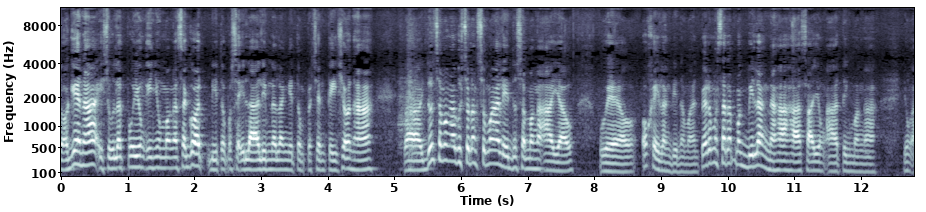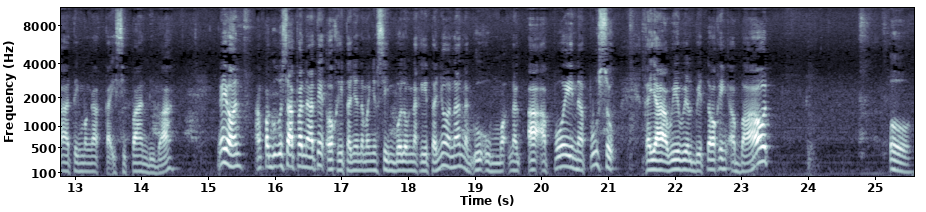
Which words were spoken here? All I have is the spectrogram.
So again ha, isulat po yung inyong mga sagot dito po sa ilalim na lang nitong presentation ha. Uh, doon sa mga gusto lang sumali, doon sa mga ayaw, well, okay lang din naman. Pero masarap magbilang, nahahasa yung ating mga yung ating mga kaisipan, di ba? Ngayon, ang pag-uusapan natin, oh, kita nyo naman yung simbolong nakita nyo na nag-uuma, nag-aapoy na puso. Kaya we will be talking about Oh,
